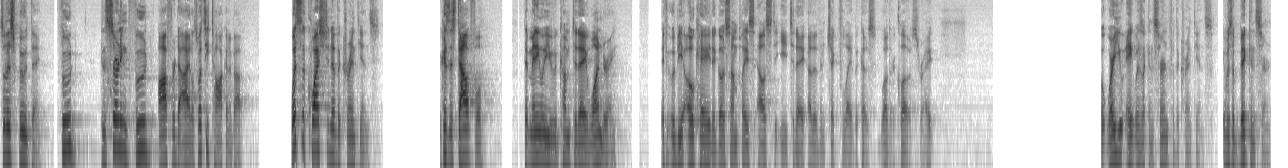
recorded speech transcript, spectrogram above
So, this food thing, food concerning food offered to idols, what's he talking about? What's the question of the Corinthians? Because it's doubtful that many of you would come today wondering if it would be okay to go someplace else to eat today other than Chick fil A because, well, they're closed, right? But where you ate was a concern for the Corinthians. It was a big concern.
